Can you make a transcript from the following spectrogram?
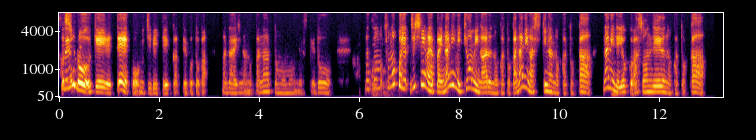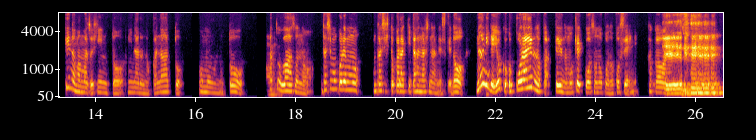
それをどう受け入れてこう導いていくかっていうことが、まあ、大事なのかなとも思うんですけど、まあ、そのその子自身がやっぱり何に興味があるのかとか、何が好きなのかとか、何でよく遊んでいるのかとか、っていうのがまずヒントになるのかなと思うのと、あとはその、私もこれも昔人から聞いた話なんですけど、何でよく怒られるのかっていうのも結構その子の個性に関わる。えー、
